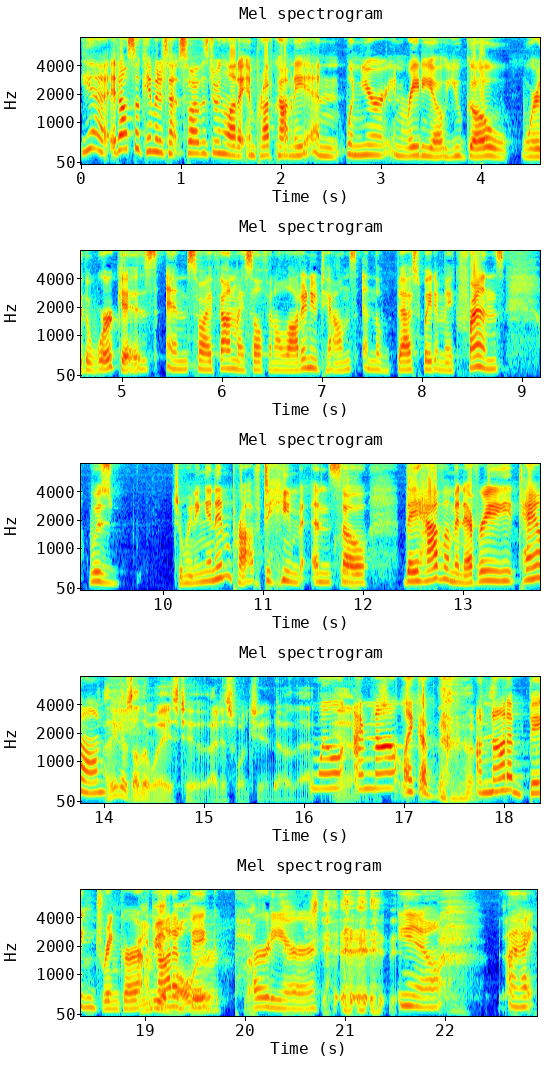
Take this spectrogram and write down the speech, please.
Yeah, it also came at a time. So I was doing a lot of improv comedy. And when you're in radio, you go where the work is. And so I found myself in a lot of new towns. And the best way to make friends was joining an improv team. And so they have them in every town. I think there's other ways too. I just want you to know that. Well, Yeah. I'm not like a, I'm not a big drinker. I'm be a not a, big partier. you know, I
